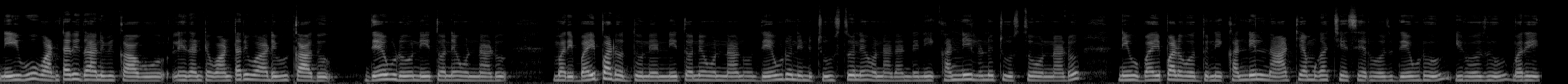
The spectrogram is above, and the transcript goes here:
నీవు ఒంటరి దానివి కావు. లేదంటే ఒంటరి వాడివి కాదు. దేవుడు నీతోనే ఉన్నాడు. మరి భయపడొద్దు నేను నీతోనే ఉన్నాను దేవుడు నిన్ను చూస్తూనే ఉన్నాడండి నీ కన్నీళ్ళను చూస్తూ ఉన్నాడు. నీవు భయపడవద్దు నీ కన్నీళ్ళు నాట్యంగా చేసే రోజు దేవుడు ఈరోజు మరి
